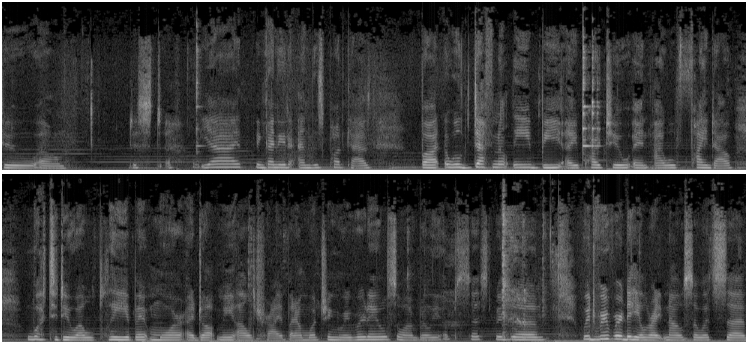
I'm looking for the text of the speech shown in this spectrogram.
to um, just uh, yeah, I think I need to end this podcast. But it will definitely be a part two, and I will find out what to do. I will play a bit more. Adopt Me, I'll try. But I'm watching Riverdale, so I'm really obsessed with um, with Riverdale right now. So it's uh,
